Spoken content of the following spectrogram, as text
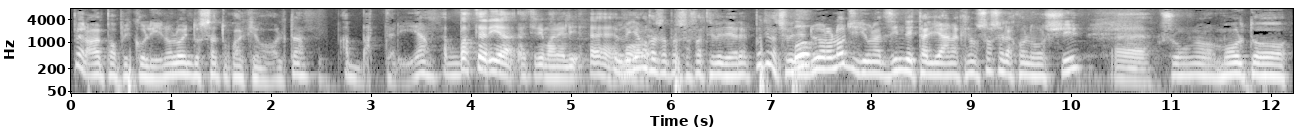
però è un po' piccolino, l'ho indossato qualche volta a batteria. A batteria e ti rimane lì. Eh, vediamo cosa posso farti vedere. Poi ti faccio vedere oh. due orologi di un'azienda italiana che non so se la conosci. Eh. Sono molto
